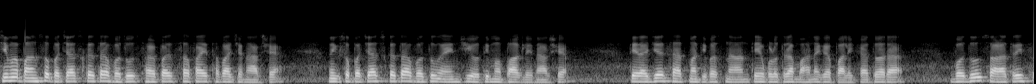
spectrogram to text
જેમાં પાંચસો પચાસ કરતાં વધુ સ્થળ પર સફાઈ થવા જનાર છે અને એકસો પચાસ કરતાં વધુ એનજીઓ તેમાં ભાગ લેનાર છે. તે રાજ્ય સાતમા દિવસના અંતે વડોદરા મહાનગરપાલિકા દ્વારા વધુ સાડત્રીસ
